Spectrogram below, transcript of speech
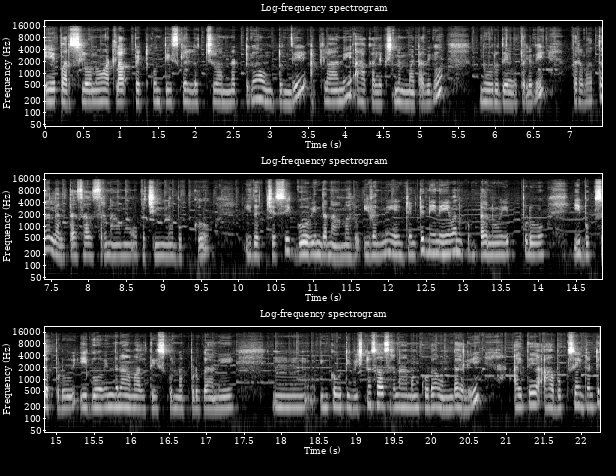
ఏ పర్స్లోనో అట్లా పెట్టుకొని తీసుకెళ్ళొచ్చు అన్నట్టుగా ఉంటుంది. అట్లా అని ఆ కలెక్షన్ అనమాట అదిగో నూరు దేవతలవి. తర్వాత లలిత సహస్రనామం ఒక చిన్న బుక్. ఇది వచ్చేసి గోవిందనామాలు. ఇవన్నీ ఏంటంటే నేను ఏమనుకుంటాను ఎప్పుడు ఈ బుక్స్ అప్పుడు ఈ గోవిందనామాలు తీసుకున్నప్పుడు కానీ ఇంకొకటి విష్ణు సహస్రనామం కూడా ఉండాలి. అయితే ఆ బుక్స్ ఏంటంటే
